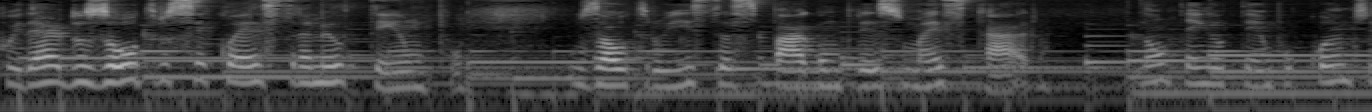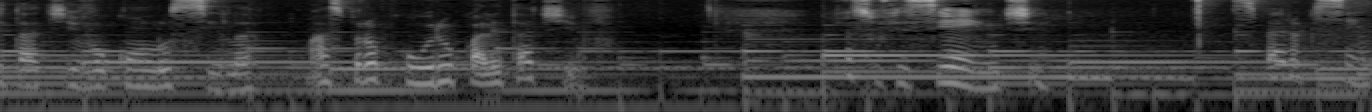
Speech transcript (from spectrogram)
Cuidar dos outros sequestra meu tempo. Os altruístas pagam um preço mais caro. Não tenho tempo quantitativo com Lucila, mas procuro o qualitativo. É suficiente? Espero que sim.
